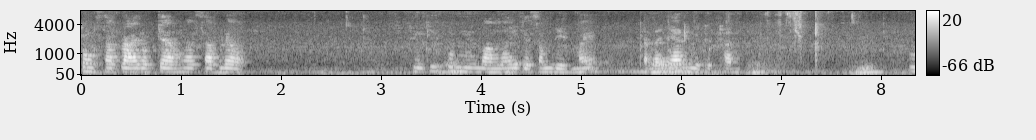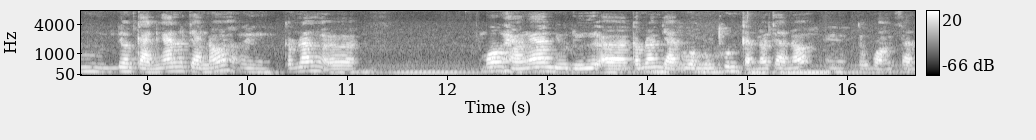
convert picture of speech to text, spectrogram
ต้องซับลายดอกจ้าว่าซับแล้ว สิ่งที่คุณหวังไว้จะสำเร็จไหมกัลยาณมิตรทุกท่านอืมเรื่องการงานเนาะจ้ะเนาะเออกำลังเอ่อ มองหางานอยู่หรืออ่อกำลังอยากรวมลงทุนกันเนาะจ้ะเนาะเออต้องหวังสั่น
